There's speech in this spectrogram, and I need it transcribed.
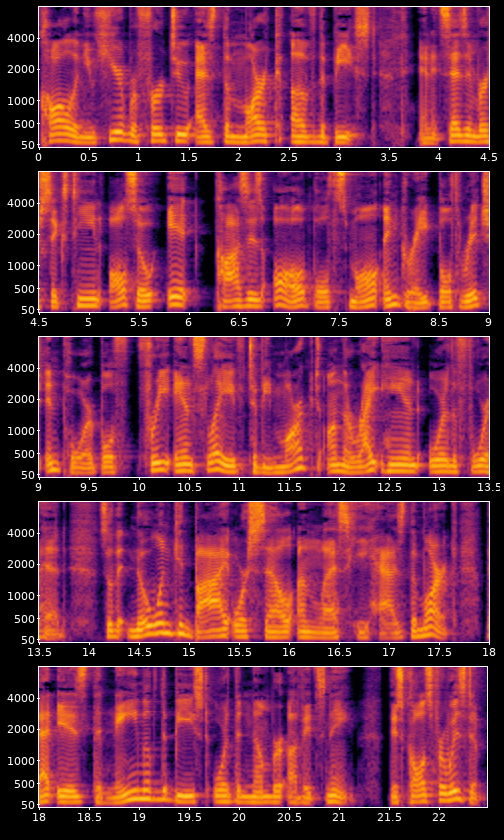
call and you hear referred to as the mark of the beast. And it says in verse 16, also it causes all, both small and great, both rich and poor, both free and slave, to be marked on the right hand or the forehead, so that no one can buy or sell unless he has the mark. That is the name of the beast or the number of its name. This calls for wisdom.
